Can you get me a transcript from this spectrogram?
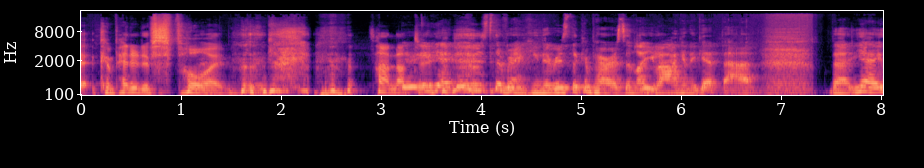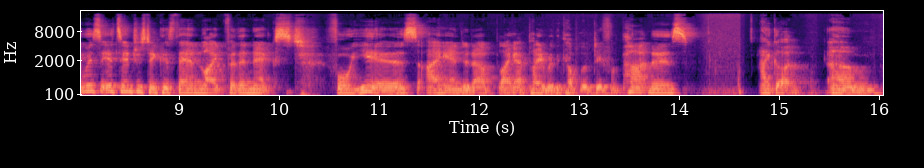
a competitive sport, it's hard not to. yeah, there is the ranking, there is the comparison. Like you are going to get that. But yeah, it was it's interesting because then like for the next four years, I ended up like I played with a couple of different partners. I got um,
